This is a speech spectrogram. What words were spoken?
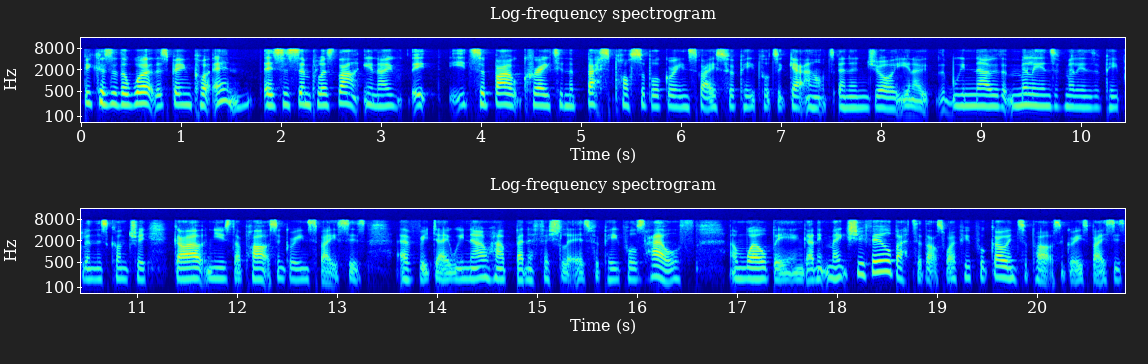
Because of the work that's being put in. It's as simple as that. You know, it, it's about creating the best possible green space for people to get out and enjoy. You know, we know that millions of millions of people in this country go out and use their parks and green spaces every day. We know how beneficial it is for people's health and well-being, and it makes you feel better. That's why people go into parks and green spaces.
